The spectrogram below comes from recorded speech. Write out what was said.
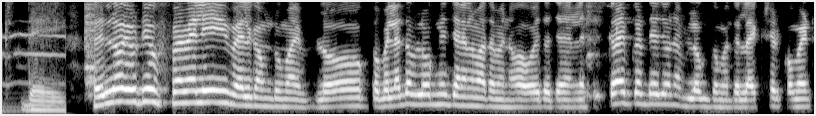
Day. Hello YouTube family welcome to my blog તો પહેલા તો બ્લોગની ચેનલમાં તમે નવા હોય તો ચેનલને સબસ્ક્રાઇબ કરી દેજો અને બ્લોગ ગમે તો લાઈક શેર કોમેન્ટ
